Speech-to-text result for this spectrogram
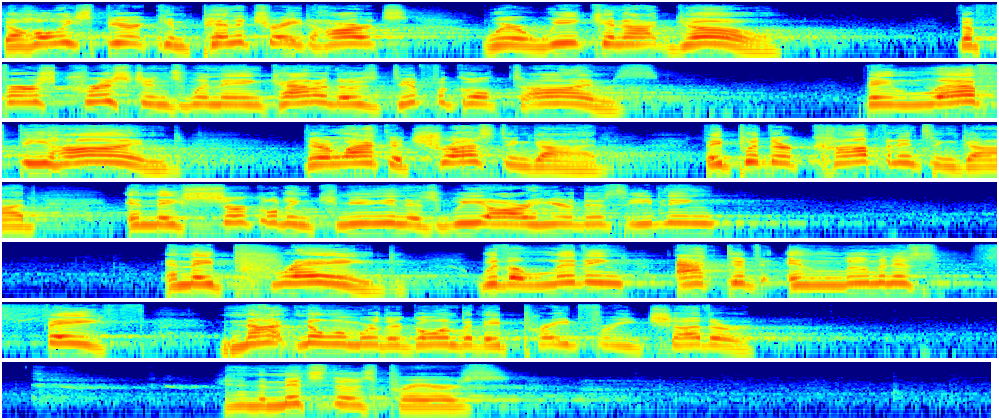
The Holy Spirit can penetrate hearts where we cannot go. The first Christians, when they encountered those difficult times, they left behind their lack of trust in God. They put their confidence in God and they circled in communion as we are here this evening. And they prayed with a living, active, and luminous faith, not knowing where they're going, but they prayed for each other. And in the midst of those prayers,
